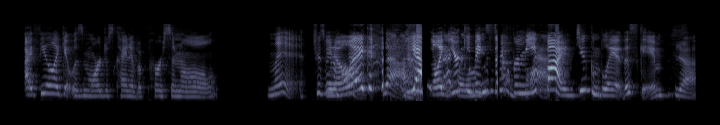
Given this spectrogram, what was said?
i feel like it was more just kind of a personal meh. She's you know, like yeah, yeah, like exactly. you're keeping like, stuff for me. Fine, two can play at this game. Yeah,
